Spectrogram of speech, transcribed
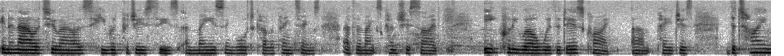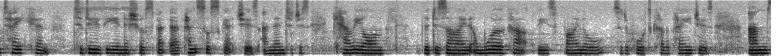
in an hour, two hours, he would produce these amazing watercolour paintings of the Manx countryside. Equally well with the Deer's Cry um, pages, the time taken to do the initial uh, pencil sketches and then to just carry on the design and work up these final sort of watercolour pages. And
